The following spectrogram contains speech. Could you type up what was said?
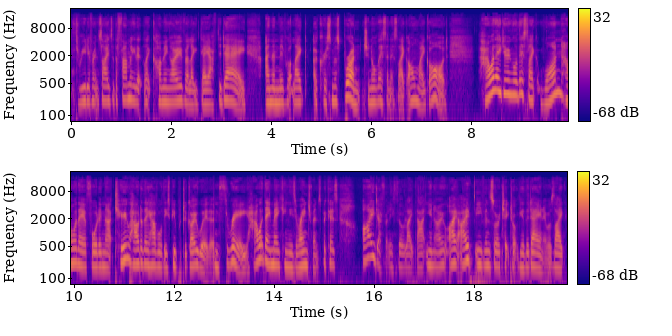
three different sides of the family that like coming over like day after day and then they've got like a Christmas brunch and all this and it's like oh my god how are they doing all this? Like, one, how are they affording that? Two, how do they have all these people to go with? And three, how are they making these arrangements? Because I definitely feel like that, you know. I, I even saw a TikTok the other day and it was like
